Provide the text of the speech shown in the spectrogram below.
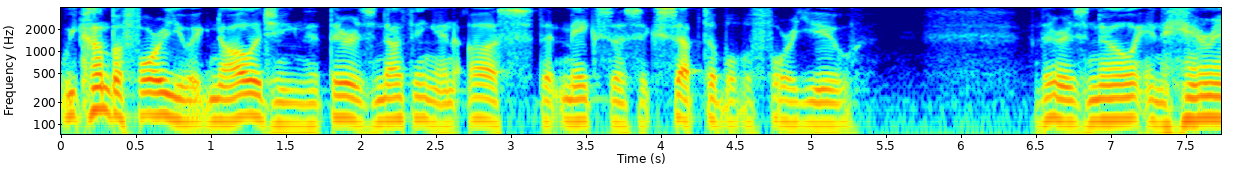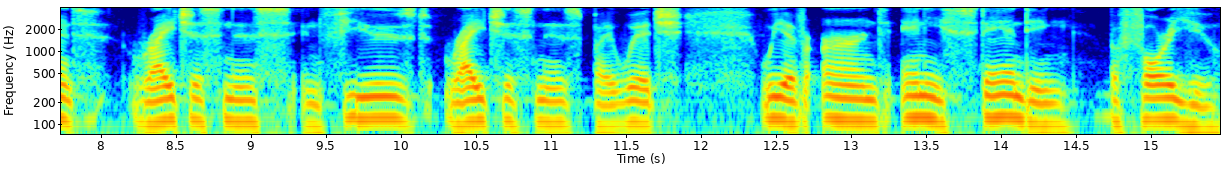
we come before you acknowledging that there is nothing in us that makes us acceptable before you. There is no inherent righteousness, infused righteousness by which we have earned any standing before you.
